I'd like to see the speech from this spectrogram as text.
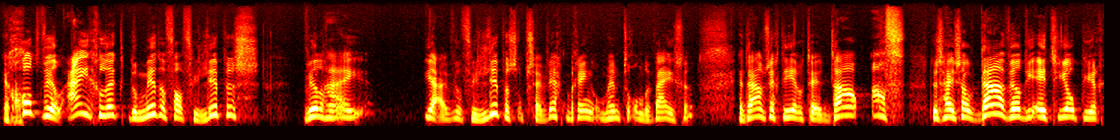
En God wil eigenlijk door middel van Filippus, wil hij, ja, hij wil Filippus op zijn weg brengen om hem te onderwijzen. En daarom zegt de Heer daal af. Dus hij zou daar wel die Ethiopiër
